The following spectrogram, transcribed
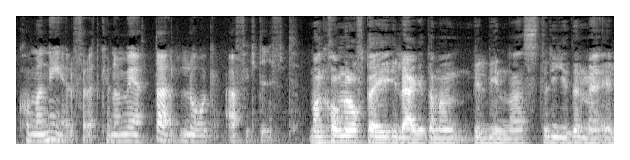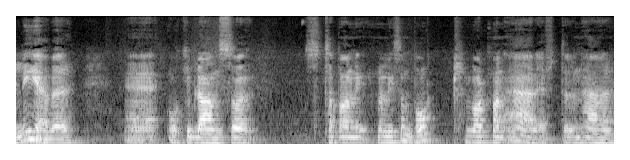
komma ner för att kunna möta lågaffektivt. Man kommer ofta i läget där man vill vinna strider med elever. Eh, och ibland så, så tappar man, man liksom bort vart man är efter den här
